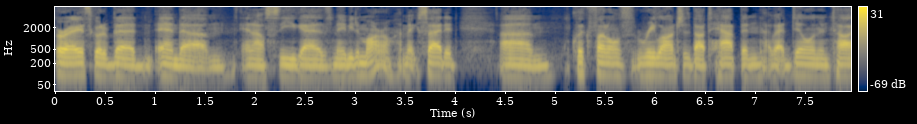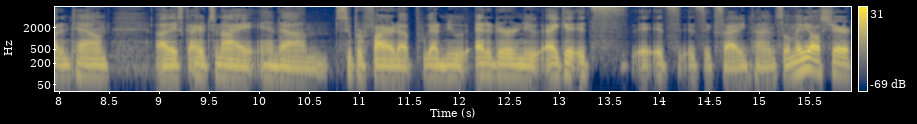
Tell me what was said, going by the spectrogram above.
or I guess go to bed. And um, and I'll see you guys maybe tomorrow. I'm excited. Um, ClickFunnels relaunch is about to happen. I've got Dylan and Todd in town. Uh, they just got here tonight, and um, super fired up. We got a new editor, new like it's it's it's exciting time. So maybe I'll share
